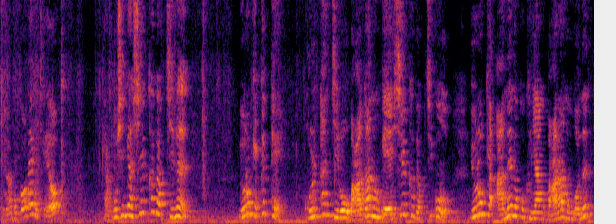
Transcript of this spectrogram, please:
제가 한번 꺼내 볼게요. 자 보시면 실크 벽지는 이렇게 끝에 골판지로 막아놓은 게 실크 벽지고 이렇게 안 해놓고 그냥 말아놓은 거는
